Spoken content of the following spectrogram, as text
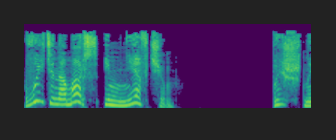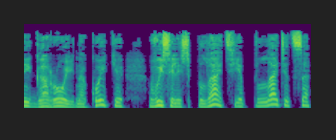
Выйти на Марс им не в чем. Пышной горой на койке высились платья, платьица,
